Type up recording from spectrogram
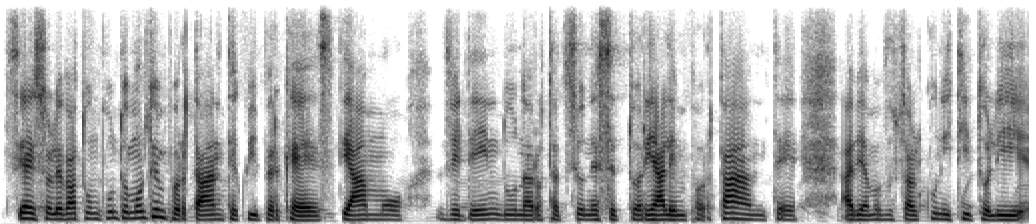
Sì, hai sollevato un punto molto importante qui perché stiamo vedendo una rotazione settoriale importante. Abbiamo visto alcuni titoli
